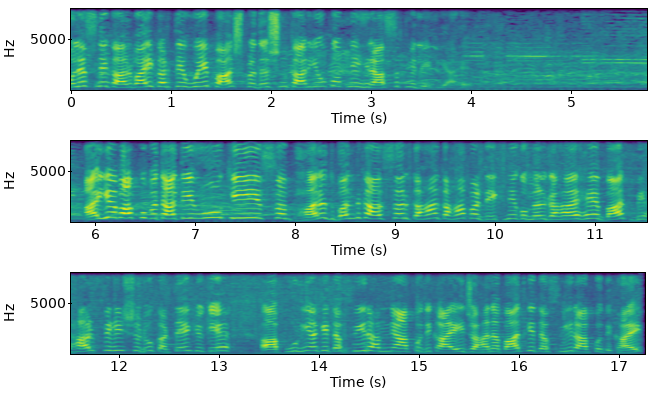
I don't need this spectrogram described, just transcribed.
पुलिस ने कार्रवाई करते हुए पाँच प्रदर्शनकारियों को अपनी हिरासत में ले लिया है। आइए अब आपको बताती हूँ कि इस भारत बंद का असर कहाँ कहाँ पर देखने को मिल रहा है। बात बिहार से ही शुरू करते हैं, क्योंकि पूर्णिया की तस्वीर हमने आपको दिखाई, जहानाबाद की तस्वीर आपको दिखाई।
